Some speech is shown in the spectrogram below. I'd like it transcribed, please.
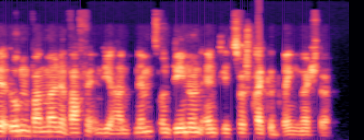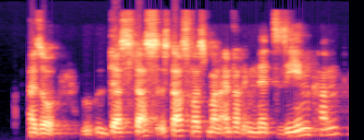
der irgendwann mal eine Waffe in die Hand nimmt und den nun endlich zur Strecke bringen möchte. Also das, das ist das, was man einfach im Netz sehen kann.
